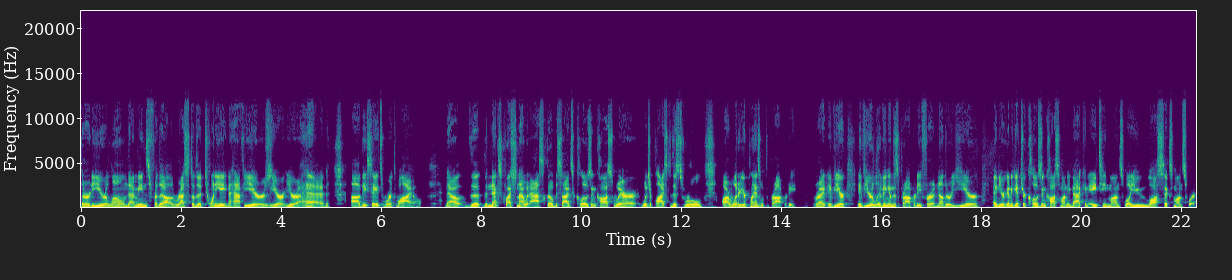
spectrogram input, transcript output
30 year loan, that means for the rest of the 28 and a half years you're, you're ahead, uh, they say it's worthwhile. Now, the, the next question I would ask though, besides closing costs, where which applies to this rule, are what are your plans with the property? right if you're if you're living in this property for another year and you're going to get your closing cost money back in 18 months well you lost six months worth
